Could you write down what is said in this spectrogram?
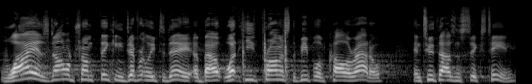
Why is Donald Trump thinking differently today about what he promised the people of Colorado in 2016?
